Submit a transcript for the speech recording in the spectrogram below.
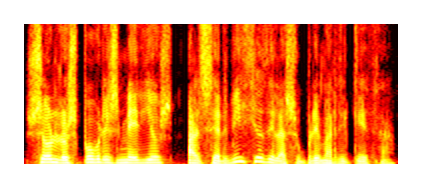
son los pobres medios al servicio de la suprema riqueza.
